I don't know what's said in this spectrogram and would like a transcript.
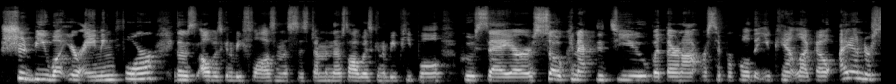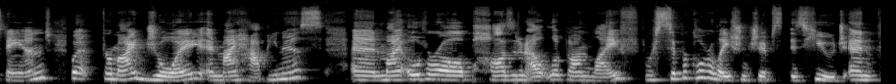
should be what you're aiming for. There's always going to be flaws in the system. And there's always going to be people who say are so connected to you, but they're not reciprocal that you can't let go. I understand. But for my joy and my happiness and my overall positive outlook on life, reciprocal relationships is huge. And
